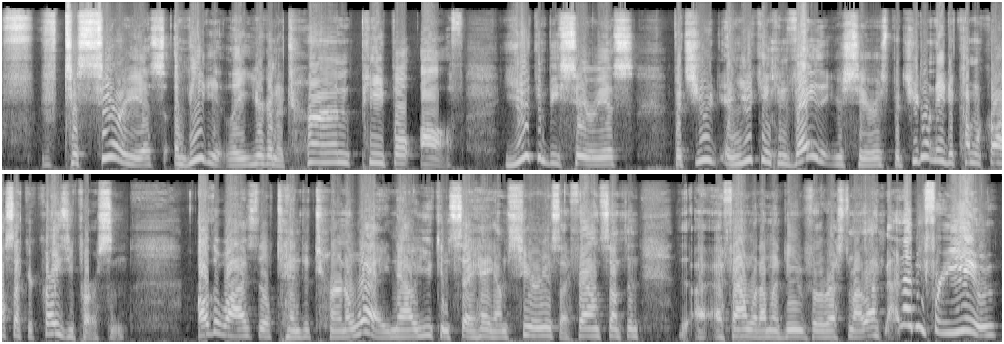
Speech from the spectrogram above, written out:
f- to serious immediately, you're going to turn people off. You can be serious, but you and you can convey that you're serious, but you don't need to come across like a crazy person. Otherwise, they'll tend to turn away. Now, you can say, hey, I'm serious. I found something. I found what I'm going to do for the rest of my life. Might not be for you,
